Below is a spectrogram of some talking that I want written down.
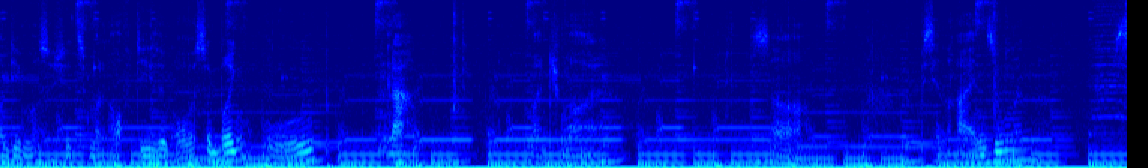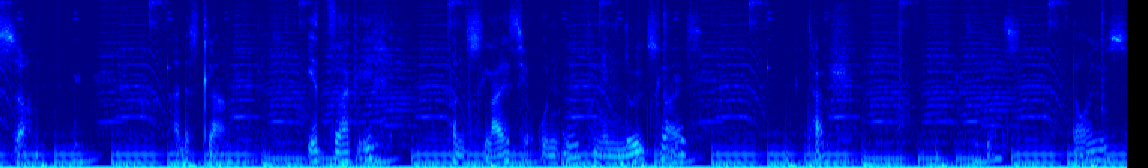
Und die muss ich jetzt mal auf diese Größe bringen. Upp. Na, manchmal. So. Ein bisschen reinzoomen. So. Alles klar. Jetzt sage ich, von Slice hier unten, von dem Null Slice. Touch. Sequence. Noises.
